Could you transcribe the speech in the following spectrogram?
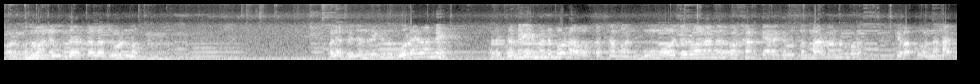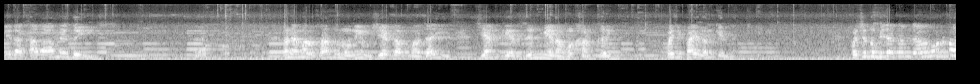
પણ ભગવાને ઉદ્ધાર પેલા જોડ નો બોલે ગજેન્દ્ર કીધું બોલાવ્યા મેં હવે તમે મને બોલાવો કથામાં. હું ઓજરવાળાને વખાણ ક્યારે કરું? તમે મારવા ન મળો. કે બાપુ હાથ દીધા, ખાવા અમે દઈએ અને અમારો સાધુનો નિયમ જે ગામમાં જાય જેમ ઘેર જન્મીના વખાણ કરી. પછી ફાઇલ અંકેલ નાખી. પછી તો બીજા ગામ જવાનું ને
